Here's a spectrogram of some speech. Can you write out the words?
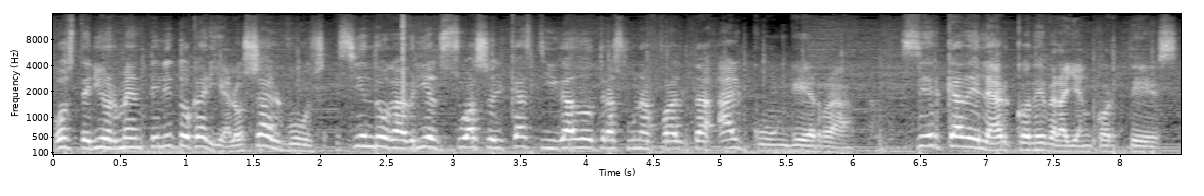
Posteriormente le tocaría a los salvos, siendo Gabriel Suazo el castigado tras una falta al Kun Guerra, cerca del arco de Brian Cortés.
